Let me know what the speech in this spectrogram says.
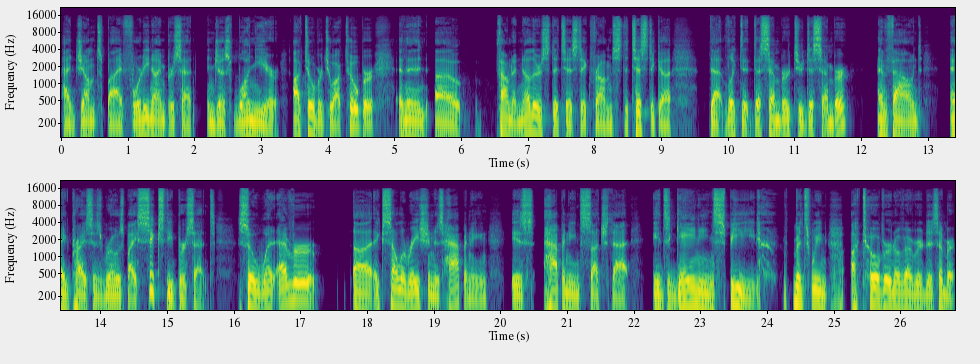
had jumped by 49% in just one year, October to October, and then uh, found another statistic from Statistica that looked at December to December and found egg prices rose by 60%. So, whatever uh, acceleration is happening is happening such that it's gaining speed between October, November, December.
